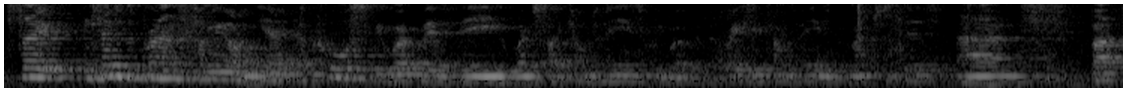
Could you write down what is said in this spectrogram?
so, in terms of the brands coming on, you know, of course we work with the website companies, we work with the razor companies, the mattresses, um, but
